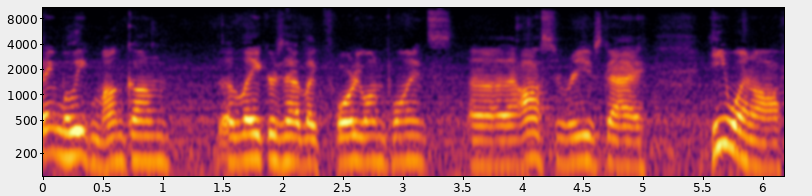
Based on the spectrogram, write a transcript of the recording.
Think Malik Monk on the Lakers had like 41 points. Uh, that Austin Reaves guy, he went off.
